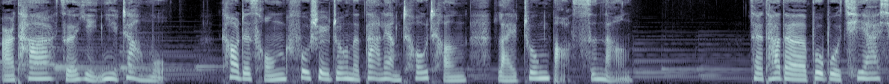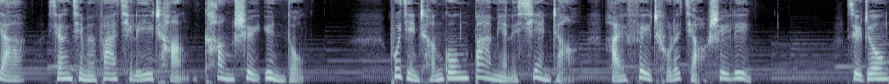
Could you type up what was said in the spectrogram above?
而他则隐匿账目。靠着从赋税中的大量抽成来中饱私囊，在他的步步欺压下，乡亲们发起了一场抗税运动，不仅成功罢免了县长，还废除了缴税令。最终，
